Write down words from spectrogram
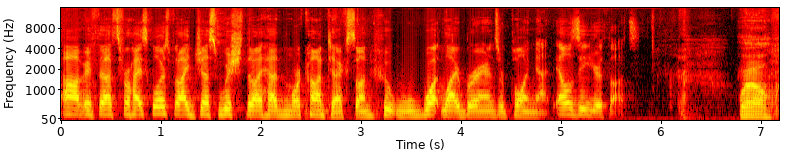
Um, if that's for high schoolers, but I just wish that I had more context on who, what librarians are pulling that. LZ, your thoughts? Well,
